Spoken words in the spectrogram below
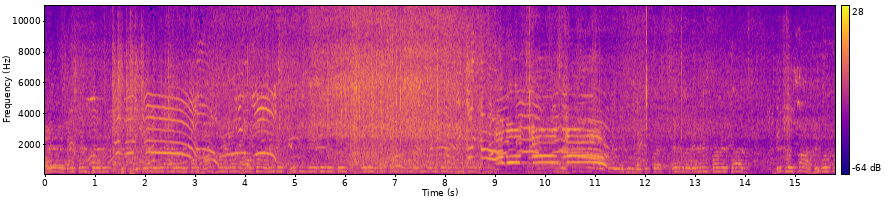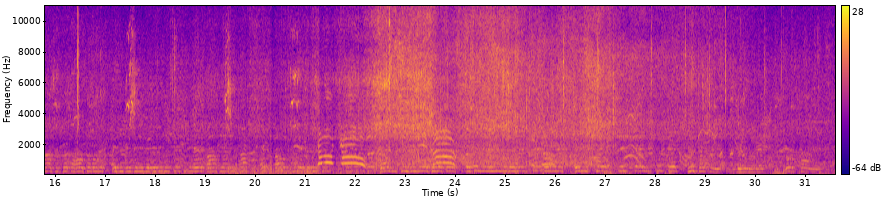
Ariane Geistens in it. It's again in the guy that requires nice money down the house. He gets sneaking there to the two. And then the corner of the Come on, go! Into the daddy final card. Nicholas Mars. Nicholas Mars has got the horse on it as he brings it into the and gets in there. Pass out in front. It's followed here to the Come on, go! Brady cruising there to the first. The finger into the hand. And he's still this side is there. Look at the little man. George Collins.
